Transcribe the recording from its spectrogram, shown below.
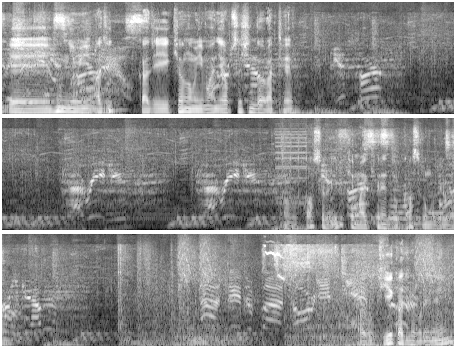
이게 형님이 아직까지 경험이 많이 없으신 것 같아. 어, 가스를 이렇게 많이 캐는데 가스를 못 일러. 아이고 뒤에까지 해버리네.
